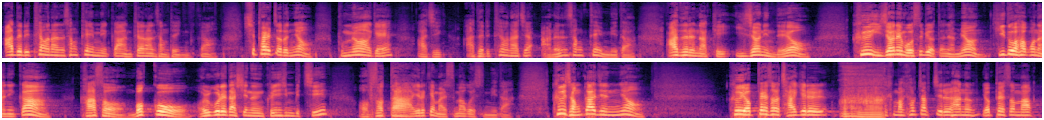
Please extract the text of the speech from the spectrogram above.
아들이 태어난 상태입니까? 안 태어난 상태입니까? 18절은요, 분명하게 아직 아들이 태어나지 않은 상태입니다. 아들을 낳기 이전인데요. 그 이전의 모습이 어떠냐면, 기도하고 나니까 가서 먹고 얼굴에 다시는 근심빛이 없었다. 이렇게 말씀하고 있습니다. 그 전까지는요, 그 옆에서 자기를 막 협잡질을 하는 옆에서 막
